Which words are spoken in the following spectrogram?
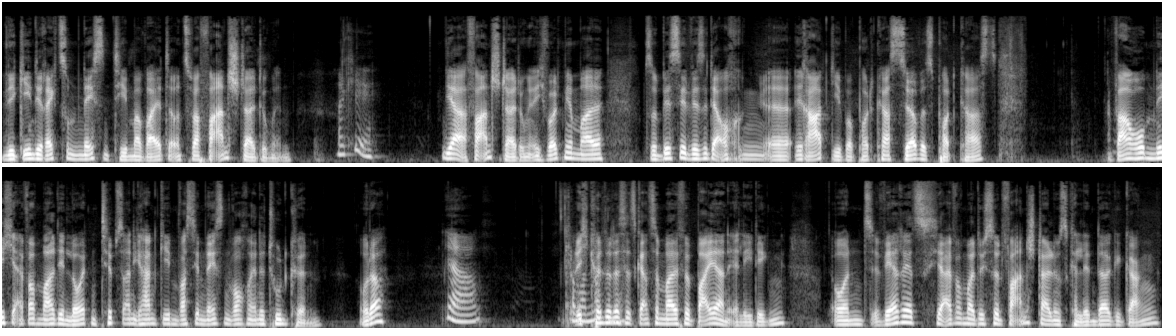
Wir gehen direkt zum nächsten Thema weiter, und zwar Veranstaltungen. Okay. Ja, Veranstaltungen. Ich wollte mir mal so ein bisschen, wir sind ja auch ein äh, Ratgeber-Podcast, Service-Podcast. Warum nicht einfach mal den Leuten Tipps an die Hand geben, was sie am nächsten Wochenende tun können? Oder? Ja. Und ich könnte das jetzt Ganze mal für Bayern erledigen und wäre jetzt hier einfach mal durch so einen Veranstaltungskalender gegangen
